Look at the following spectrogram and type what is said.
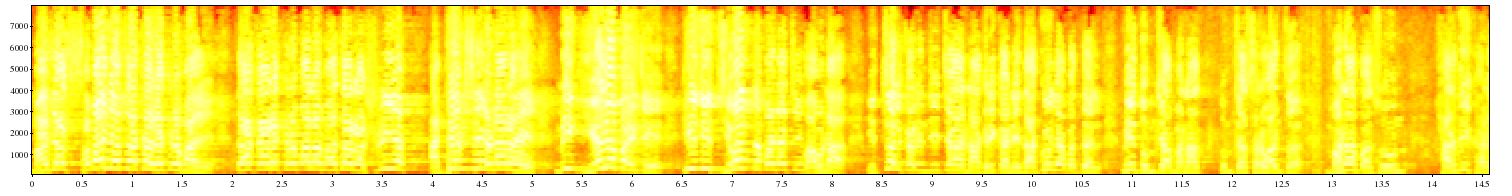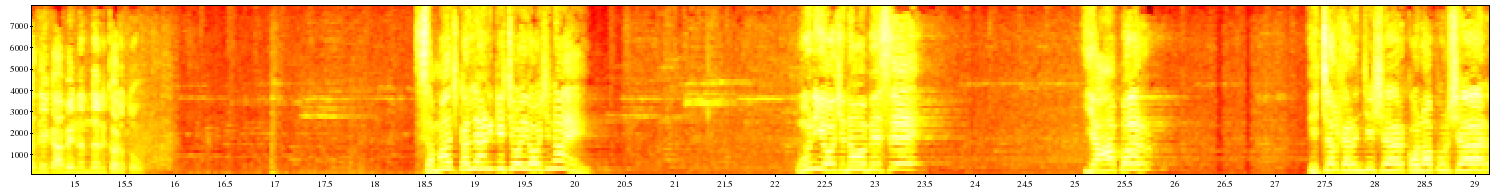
माझ्या समाजाचा कार्यक्रम आहे. त्या कार्यक्रमाला माझा राष्ट्रीय अध्यक्ष येणार आहे. मी गेलं पाहिजे. ही जी जिवंतपणाची भावना इचलकरंजीच्या नागरिकांनी दाखवल्याबद्दल मी तुमच्या मनात तुमच्या सर्वांचं मनापासून हार्दिक हार्दिक अभिनंदन करतो. समाज कल्याण की जो योजना है उन योजनाओं में से यहाँ पर इचलकरंजी शहर, कोल्हापुर शहर,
